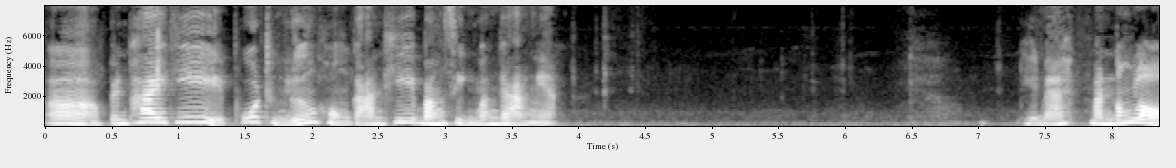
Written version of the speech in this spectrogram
เออเป็นไพ่ที่พูดถึงเรื่องของการที่บางสิ่งบางอย่างเนี่ย เห็นไหมมันต้องรอ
